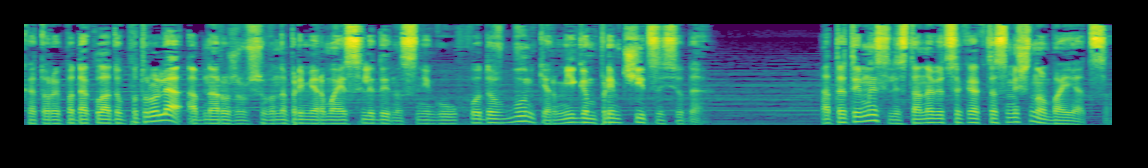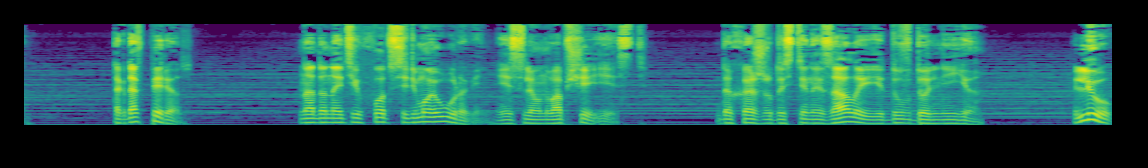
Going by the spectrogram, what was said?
который по докладу патруля, обнаружившего, например, мои следы на снегу ухода в бункер, мигом примчится сюда. От этой мысли становится как-то смешно бояться. Тогда вперед. Надо найти вход в седьмой уровень, если он вообще есть. Дохожу до стены зала и иду вдоль нее. Люк.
